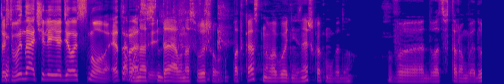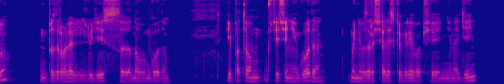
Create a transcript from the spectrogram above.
То есть вы начали ее делать снова. Это раз. У нас, да, у нас вышел подкаст новогодний, знаешь, в каком году? В 22 году мы поздравляли людей с Новым годом. И потом в течение года Мы не возвращались к игре вообще ни на день.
